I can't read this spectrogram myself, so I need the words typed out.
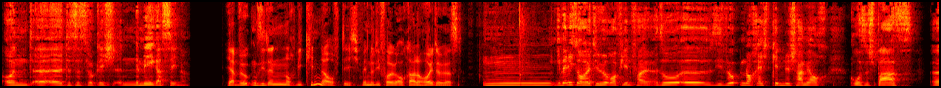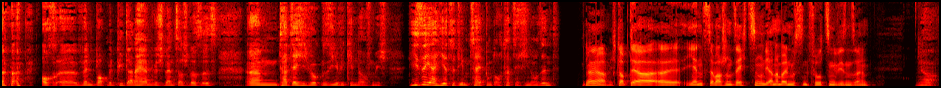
Und äh, äh, das ist wirklich eine Megaszene. Ja, wirken sie denn noch wie Kinder auf dich, wenn du die Folge auch gerade heute hörst? Mm, wenn ich so heute höre, auf jeden Fall. Also äh, sie wirken noch recht kindisch, haben ja auch großen Spaß. Äh, auch äh, wenn Bob mit Peter nachher im Gespensterschluss ist. Ähm, tatsächlich wirken sie hier wie Kinder auf mich. Diese ja hier zu dem Zeitpunkt auch tatsächlich noch sind. Ja, ja. Ich glaube, der äh, Jens, der war schon 16 und die anderen beiden müssten 14 gewesen sein. Ja.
